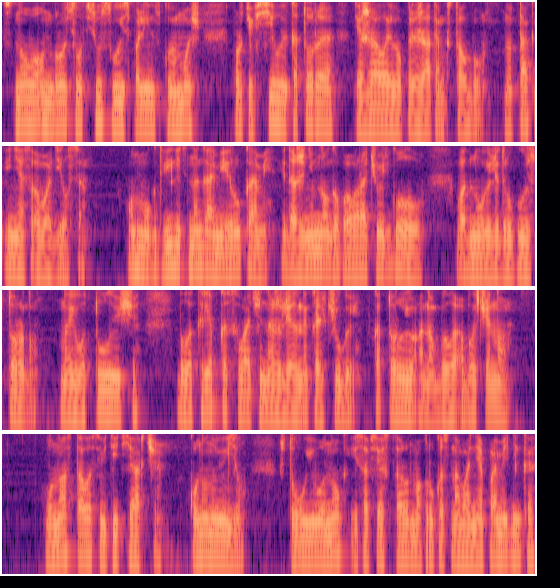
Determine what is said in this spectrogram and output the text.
Снова он бросил всю свою исполинскую мощь против силы, которая держала его прижатым к столбу, но так и не освободился. Он мог двигать ногами и руками и даже немного поворачивать голову в одну или другую сторону, но его туловище было крепко схвачено железной кольчугой, в которую оно было облачено. Луна стала светить ярче. Конан увидел, что у его ног и со всех сторон вокруг основания памятника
